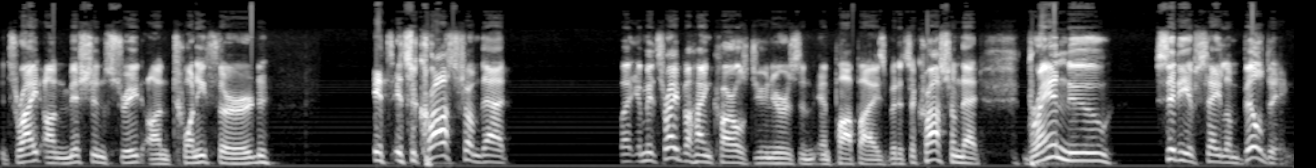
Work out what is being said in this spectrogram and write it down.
It's right on Mission Street on 23rd. It's it's across from that but I mean, it's right behind Carl's Jr.'s and, and Popeyes, but it's across from that brand new City of Salem building.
